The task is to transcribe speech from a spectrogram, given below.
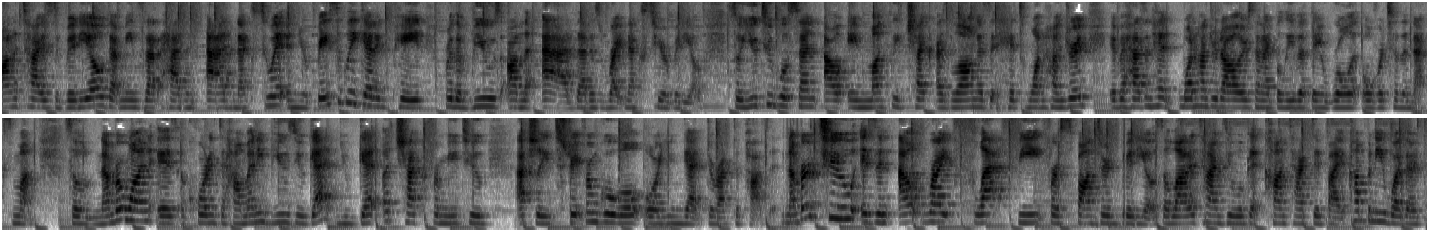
monetized video, that means that it has an ad next to it and you're basically getting paid for the views on the ad that is right next to your video. So YouTube will send out a monthly check as long as it hits 100. If it hasn't hit $100, then I believe that they roll it over to the next month. So number one is according to how many views you get, you get a check from YouTube, actually straight from Google, or you can get direct deposit. Number two is an outright flat fee for sponsored videos. A lot of times you will get contacted by a company, whether it's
